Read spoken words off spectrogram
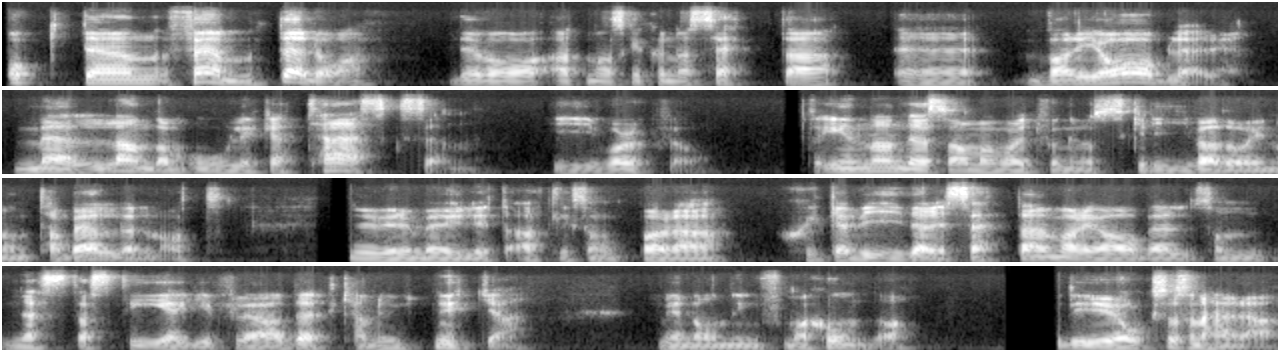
Och den femte då, det var att man ska kunna sätta eh, variabler mellan de olika tasksen i workflow. Så innan dess har man varit tvungen att skriva då i någon tabell eller något. Nu är det möjligt att liksom bara skicka vidare, sätta en variabel som nästa steg i flödet kan utnyttja med någon information då. Det är ju också sådana här,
